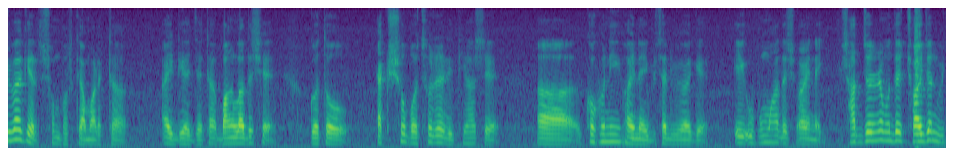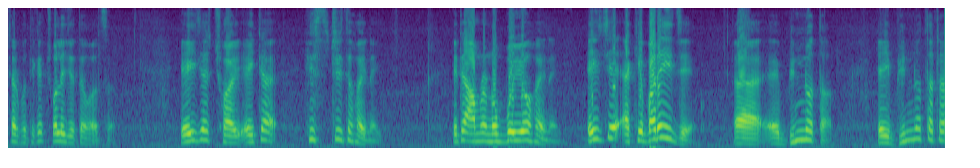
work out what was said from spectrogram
বিভাগের সম্পর্কে আমার একটা আইডিয়া যেটা বাংলাদেশে গত একশো বছরের ইতিহাসে কখনই হয় নাই বিচার বিভাগে। এই উপমহাদেশে হয় নাই। সাতজনের মধ্যে ছয়জন বিচারপতিকে চলে যেতে হয়েছে। এই যে ছয় এইটা হিস্ট্রিতে হয় নাই। এটা আমরা নব্বইও হয় নাই। এই যে একেবারেই যে ভিন্নতা এই ভিন্নতাটা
